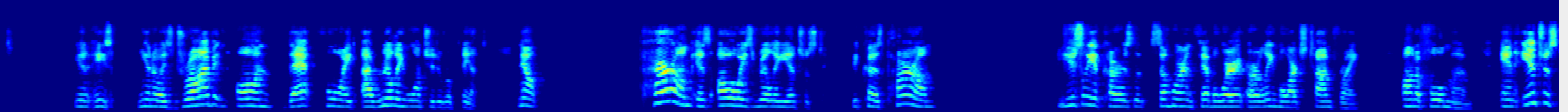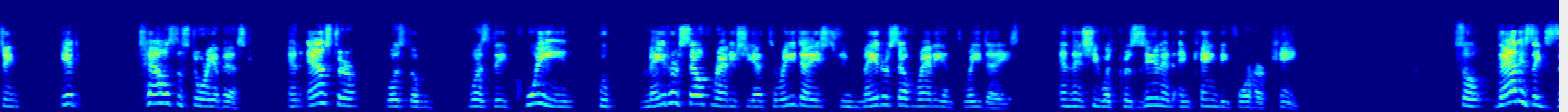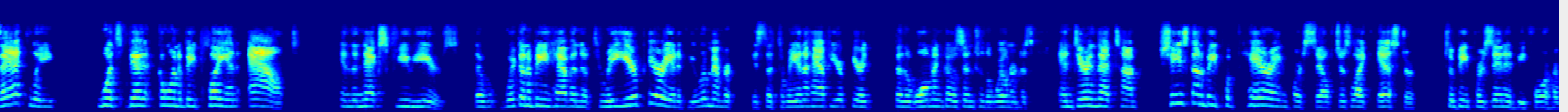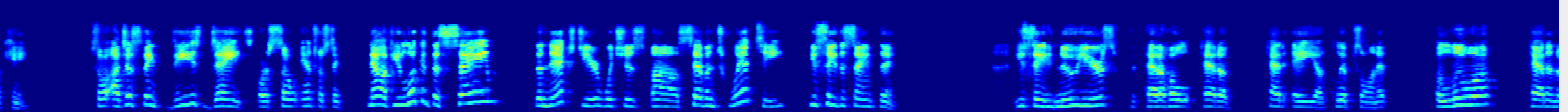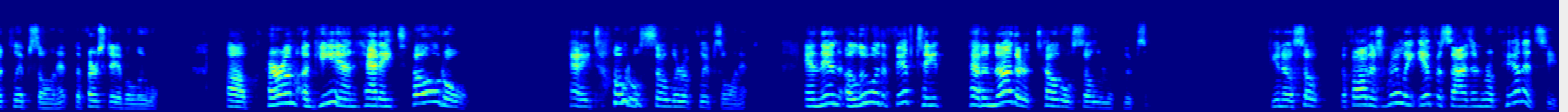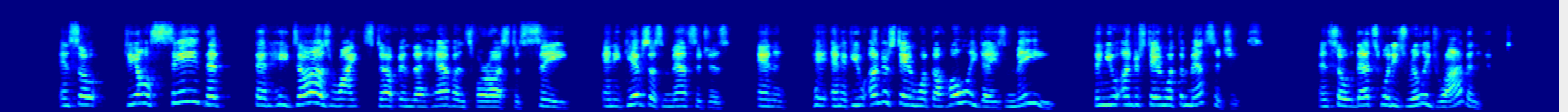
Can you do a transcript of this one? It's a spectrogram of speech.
You know, he's, you know, he's driving on that point. I really want you to repent. Now, Purim is always really interesting because Purim usually occurs somewhere in February, early March timeframe on a full moon. And interesting, it tells the story of Esther. And Esther was the was the queen who made herself ready. She had three days. She made herself ready in three days. And then she was presented and came before her king. So that is exactly what's been going to be playing out in the next few years. That we're going to be having a three year period. If you remember, it's the three and a half year period that the woman goes into the wilderness. And during that time, she's going to be preparing herself, just like Esther, to be presented before her king. So I just think these dates are so interesting. Now, if you look at the same, the next year, which is uh, 720, you see the same thing. You see New Year's had a whole, had a, had a eclipse on it. Elul had an eclipse on it, the first day of Elul. Uh, Purim again had a total, had a total solar eclipse on it. And then Elul the 15th had another total solar eclipse. You know, so the Father's really emphasizing repentance here. And so do y'all see that that he does write stuff in the heavens for us to see and he gives us messages and he, and if you understand what the holy days mean then you understand what the message is and so that's what he's really driving at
